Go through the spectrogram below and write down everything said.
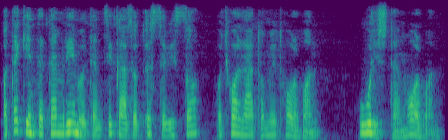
A tekintetem rémülten cikázott össze-vissza, hogy hol látom őt, hol van. Úristen, hol van?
